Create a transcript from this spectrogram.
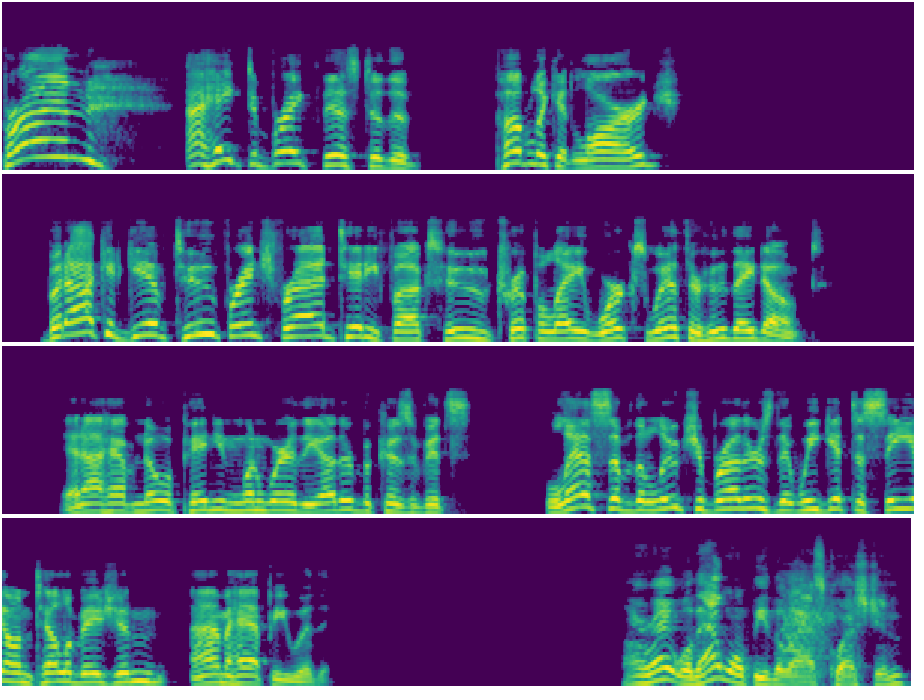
Brian, I hate to break this to the public at large, but I could give two French fried titty fucks who AAA works with or who they don't. And I have no opinion one way or the other because if it's less of the Lucha Brothers that we get to see on television, I'm happy with it. All right, well, that won't be the last question.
